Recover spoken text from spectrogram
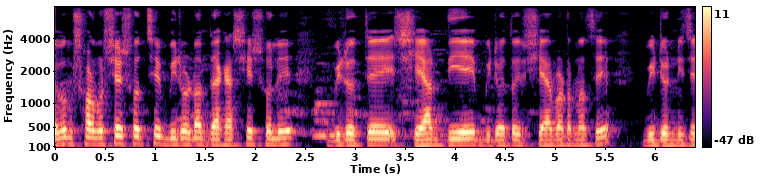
এবং সর্বশেষ হচ্ছে ভিডিওটা দেখা শেষ হলে ভিডিওতে শেয়ার দিয়ে, ভিডিওতে শেয়ার বাটন আছে। ভিডিওর নিচে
